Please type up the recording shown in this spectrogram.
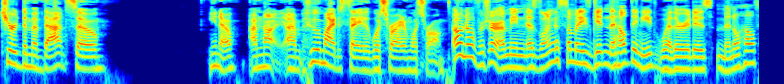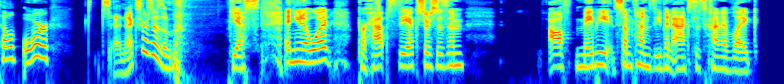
cured them of that. So, you know, I'm not. I'm who am I to say what's right and what's wrong? Oh no, for sure. I mean, as long as somebody's getting the help they need, whether it is mental health help or an exorcism. Yes, and you know what? Perhaps the exorcism off maybe it sometimes even acts as kind of like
